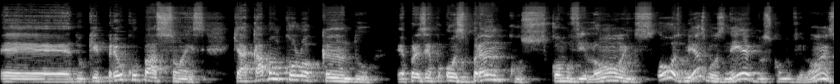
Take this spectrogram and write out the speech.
é, do que preocupações que acabam colocando, é, por exemplo, os brancos como vilões, ou mesmo os negros como vilões,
